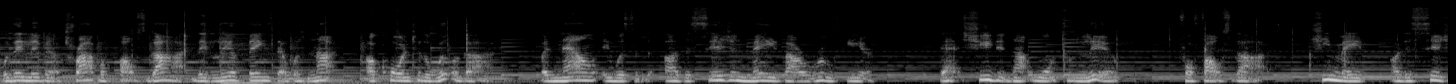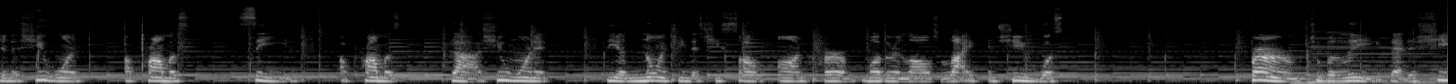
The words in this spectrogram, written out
Where they live in a tribe of false God. They live things that was not according to the will of God. But now it was a, decision made by Ruth here that she did not want to live for false gods. She made a decision that she wanted a promised seed, a promised God. She wanted the anointing that she saw on her mother in law's life, and she was firm to believe that if she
